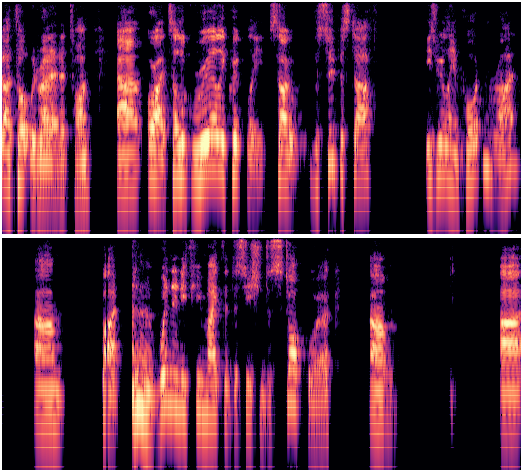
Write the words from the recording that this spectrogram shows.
I, thought we'd run out of time. Uh, all right, so look really quickly. So the super stuff is really important, right? Um, but when and if you make the decision to stop work, um, uh,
